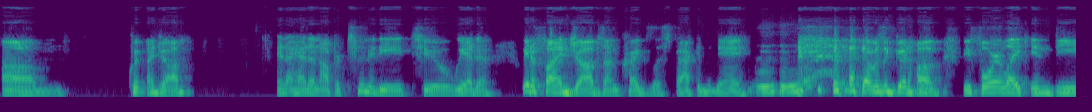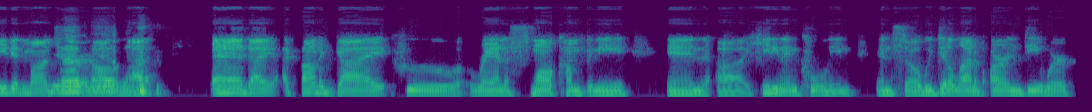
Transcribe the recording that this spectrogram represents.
um, quit my job and I had an opportunity to, we had to, we had to find jobs on Craigslist back in the day. Mm-hmm. that was a good hub before like Indeed and Monster yep, and all yep. of that. and I, I found a guy who ran a small company in uh, heating and cooling. And so we did a lot of R&D work,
